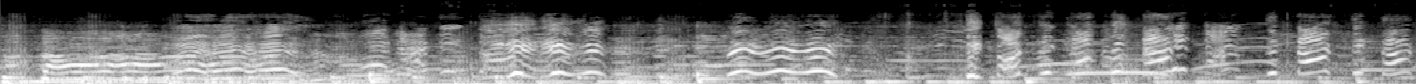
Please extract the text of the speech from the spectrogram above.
กันใจสอเฮ้ยเฮ้ยเฮ้ยติ๊กต๊อกติ๊กต๊อกติ๊กต๊อกติ๊กต๊อกติ๊กต๊อก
